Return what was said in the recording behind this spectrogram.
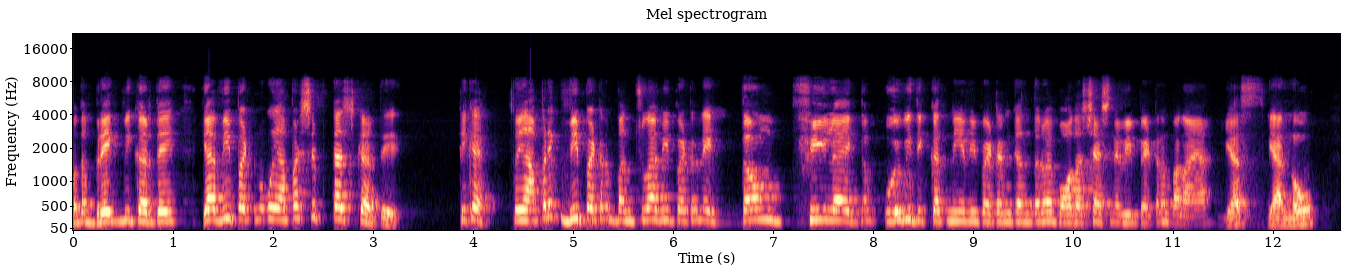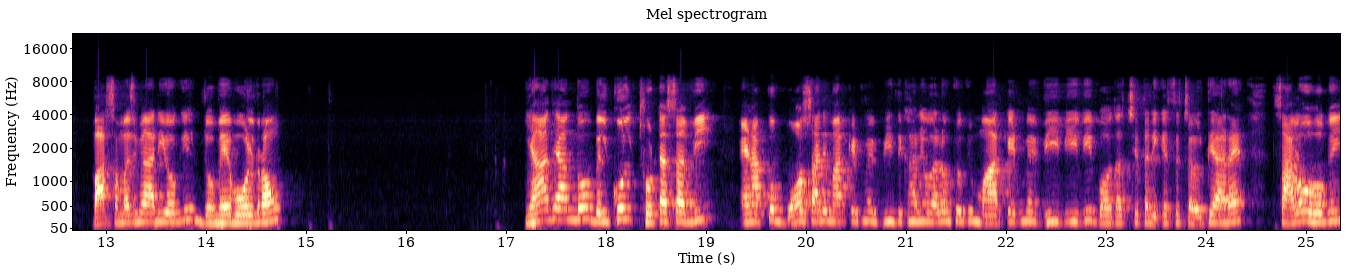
मतलब ब्रेक भी कर दे, या वी पैटर्न को यहाँ पर सिर्फ़ टच कर दे। ठीक है? तो यहाँ पर एक वी पैटर्न बन चुका है। वी पैटर्न एकदम फील है, एकदम कोई भी दिक्कत नहीं है वी पैटर्न के अंदर में। बहुत अच्छा इसने वी पैटर्न बनाया। यस या नो बात समझ में आ रही होगी, जो मैं बोल रहा हूँ। यहाँ ध्यान दो, बिल्कुल छोटा सा वी एंड आपको बहुत सारे मार्केट में वी दिखाने वाला हूँ, क्योंकि मार्केट में वी वी वी बहुत अच्छे तरीके से चलते आ रहे हैं। सालों हो गई,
